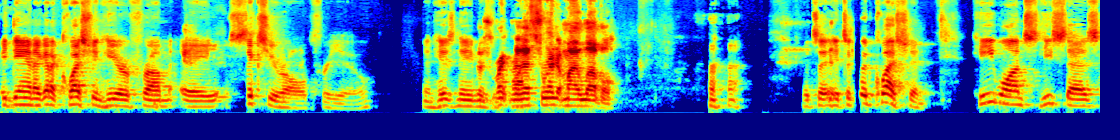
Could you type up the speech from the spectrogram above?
Hey Dan, I got a question here from a six-year-old for you, and his name that's is. Right, that's right at my level. it's a it's a good question. He wants, he says,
